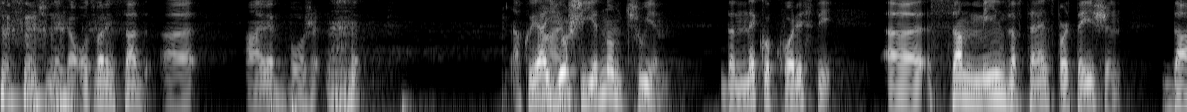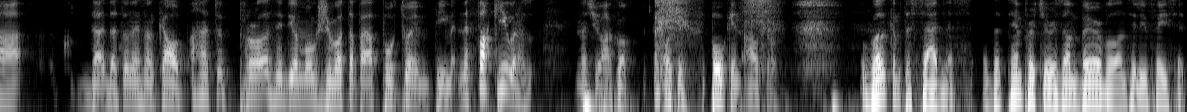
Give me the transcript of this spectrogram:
znači neka otvorim sad, a, ajme bože. Ako ja Ajme. još jednom čujem da neko koristi uh, some means of transportation da, da, da to ne znam kao, aha, to je prolazni dio mog života pa ja putujem time. Ne, fuck you, razum. Znači ovako, ovo ti spoken outro. Welcome to sadness. The temperature is unbearable until you face it.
